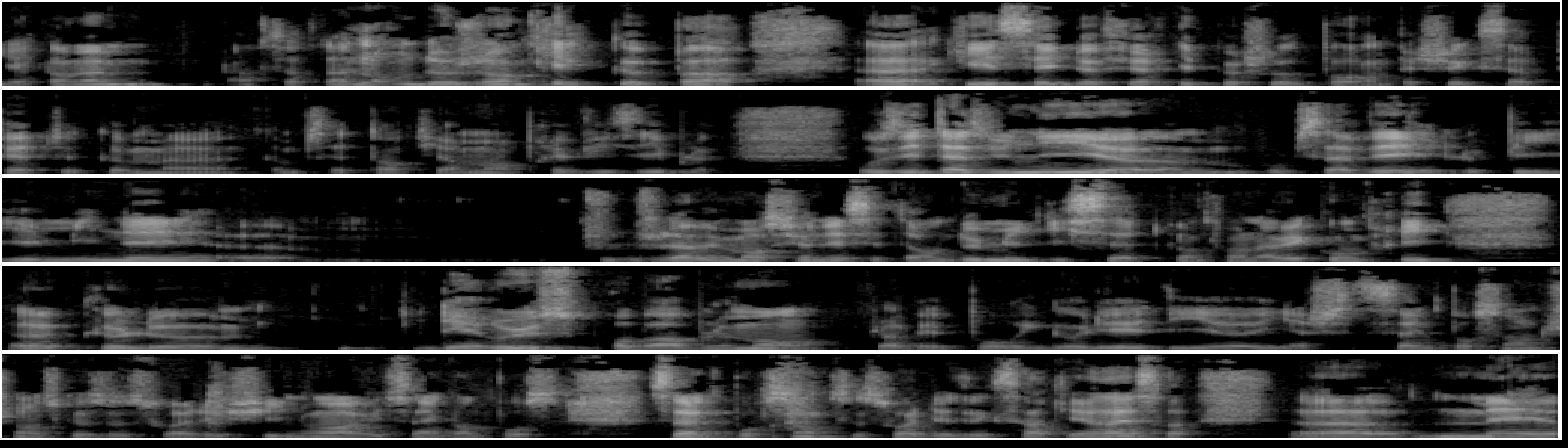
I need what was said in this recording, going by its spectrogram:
y, a, quand même un certain nombre de gens quelque part euh, qui essayent de faire quelque chose pour empêcher que ça pète comme, euh, comme c'est entièrement prévisible. Aux États-Unis, vous le savez, le pays est miné je, l'avais mentionné, c'était en 2017, quand on avait compris euh, que des Russes, probablement, j'avais pour rigoler dit euh, il y a 5% de chances que ce soit les Chinois et 50%, 5% que ce soit des extraterrestres. Euh, mais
